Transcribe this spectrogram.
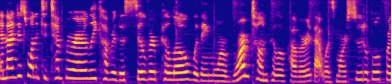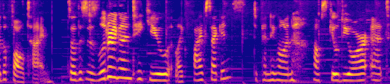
And I just wanted to temporarily cover the silver pillow with a more warm tone pillow cover that was more suitable for the fall time. So this is literally going to take you like five seconds, depending on how skilled you are at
